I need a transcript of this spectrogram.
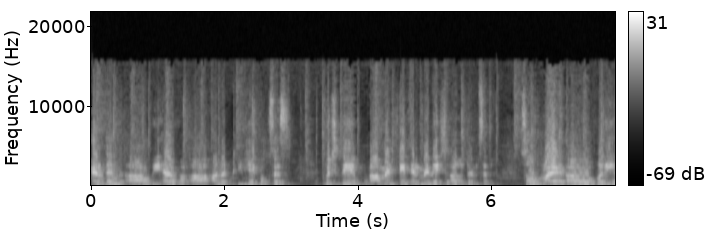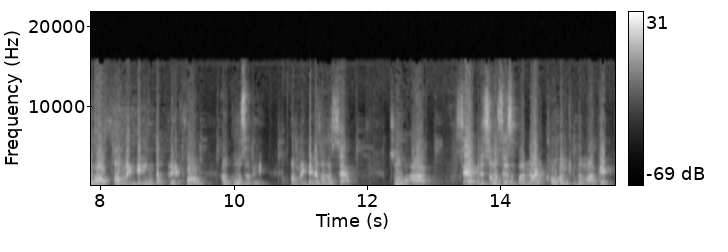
and then we have HANA TDI boxes which they uh, maintain and manage uh, themselves. So my uh, worry of uh, maintaining the platform uh, goes away. Uh, maintenance of the SAP. So uh, SAP resources are not common in the market,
